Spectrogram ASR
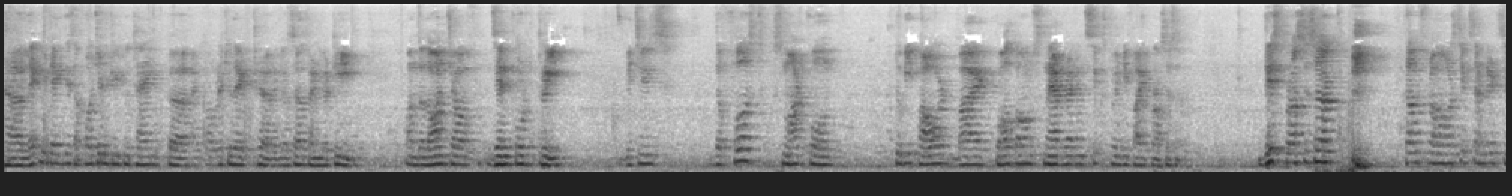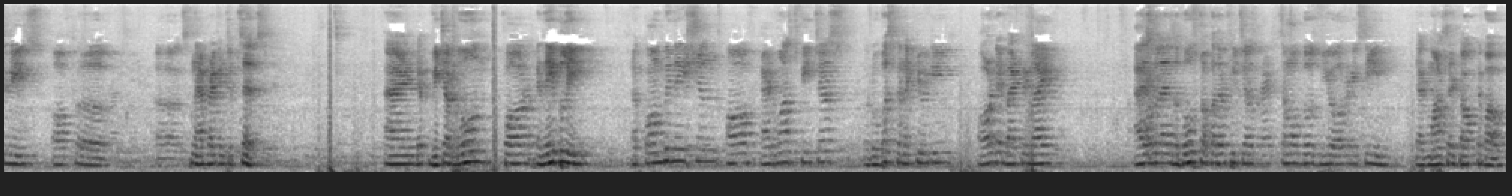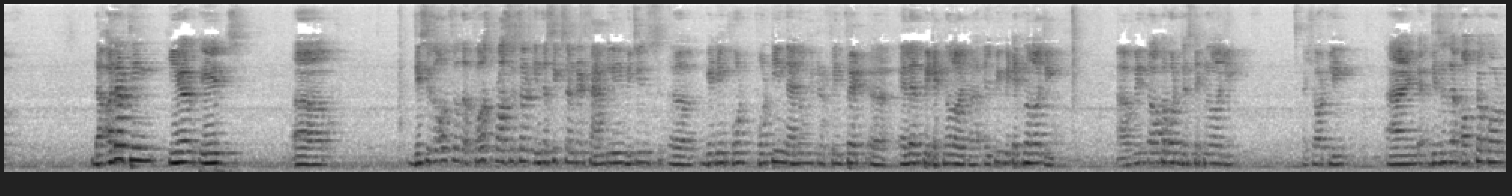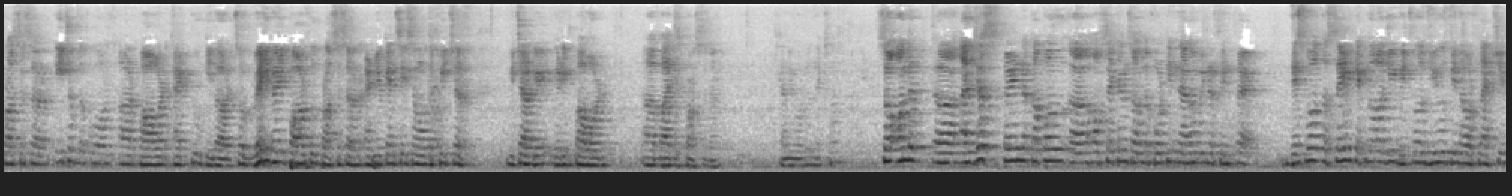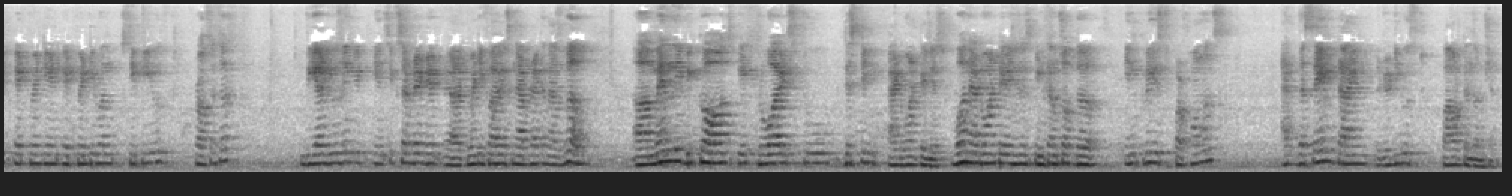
Uh, let me take this opportunity to thank uh, and congratulate uh, yourself and your team on the launch of Zenfone 3, which is the first smartphone to be powered by Qualcomm Snapdragon 625 processor. This processor comes from our 600 series of uh, uh, Snapdragon chipsets and which are known for enabling a combination of advanced features, robust connectivity, all-day battery life, as well as a host of other features that some of those you already seen that Marcel talked about. The other thing here is uh, this is also the first processor in the 600 family which is uh, getting 14 nanometer FinFET uh, LLP technology, uh, LPP technology. Uh, we'll talk about this technology shortly. And this is an octa-core processor. Each of the cores are powered at 2 gigahertz. So very, very powerful processor. And you can see some of the features which are get, getting powered uh, by this processor. Can we go to the next one? So on the, uh, I'll just spend a couple uh, of seconds on the 14 nanometer FinFET. This was the same technology which was used in our flagship 820 and 821 CPUs processors. We are using it in 625 Snapdragon as well, uh, mainly because it provides two distinct advantages. One advantage is in terms of the increased performance, at the same time reduced power consumption.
